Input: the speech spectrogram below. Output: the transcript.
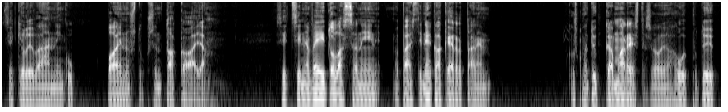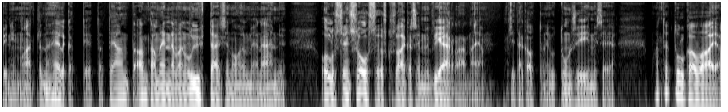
sekin oli vähän niin kuin painostuksen takaa ja sitten siinä Veitolassa niin mä päästin eka kertainen koska mä tykkään Marjasta, se on ihan huipputyyppi, niin mä ajattelin, helkatti, että te antaa, antaa mennä. Mä en ollut yhtään sen ohjelmia nähnyt, ollut sen showssa joskus aikaisemmin vieraana ja sitä kautta niin tunsi ihmisen. Ja mä ajattelin, että tulkaa vaan ja,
